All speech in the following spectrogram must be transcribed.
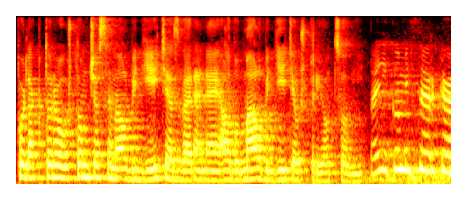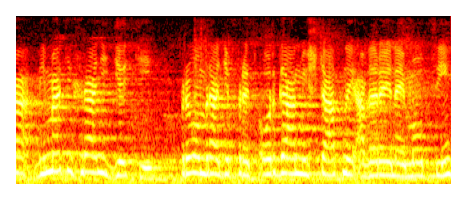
podľa ktorého už v tom čase malo byť dieťa zverené, alebo malo byť dieťa už pri otcovi. Pani komisárka, vy máte chrániť deti v prvom rade pred orgánmi štátnej a verejnej moci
